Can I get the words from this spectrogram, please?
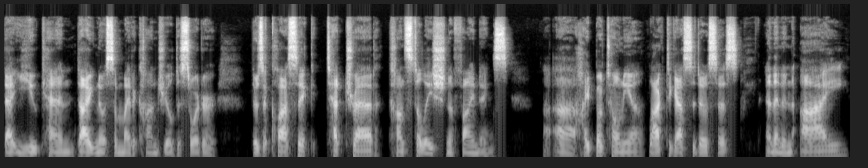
that you can diagnose a mitochondrial disorder. There's a classic tetrad constellation of findings uh, hypotonia, lactic acidosis, and then an eye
